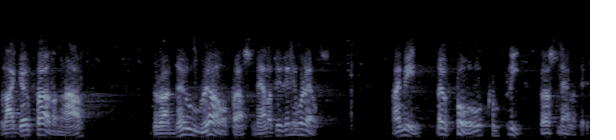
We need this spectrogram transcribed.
Well, I go further now. There are no real personalities anywhere else. I mean, no full, complete personalities.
